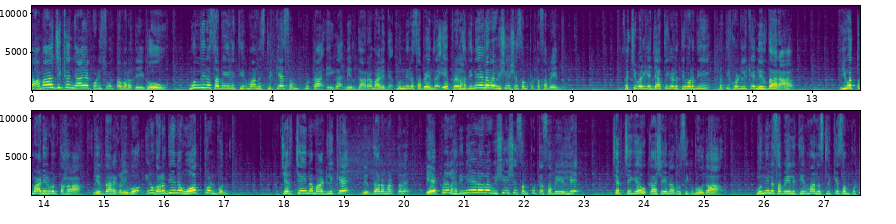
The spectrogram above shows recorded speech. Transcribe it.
ಸಾಮಾಜಿಕ ನ್ಯಾಯ ಕೊಡಿಸುವಂಥ ವರದಿ ಇದು. ಮುಂದಿನ ಸಭೆಯಲ್ಲಿ ತೀರ್ಮಾನಿಸಲಿಕ್ಕೆ ಸಂಪುಟ ಈಗ ನಿರ್ಧಾರ ಮಾಡಿದೆ. ಮುಂದಿನ ಸಭೆ ಅಂದರೆ ಏಪ್ರಿಲ್ ಹದಿನೇಳರ ವಿಶೇಷ ಸಂಪುಟ ಸಭೆಯಲ್ಲಿ. ಸಚಿವರಿಗೆ ಜಾತಿ ಗಣತಿ ವರದಿ ಪ್ರತಿ ಕೊಡಲಿಕ್ಕೆ ನಿರ್ಧಾರ. ಇವತ್ತು ಮಾಡಿರುವಂತಹ ನಿರ್ಧಾರಗಳಿವು. ಇನ್ನು ವರದಿಯನ್ನು ಓದ್ಕೊಂಡು ಬಂದು ಚರ್ಚೆಯನ್ನು ಮಾಡಲಿಕ್ಕೆ ನಿರ್ಧಾರ ಮಾಡ್ತಾರೆ. ಏಪ್ರಿಲ್ ಹದಿನೇಳರ ವಿಶೇಷ ಸಂಪುಟ ಸಭೆಯಲ್ಲಿ ಚರ್ಚೆಗೆ ಅವಕಾಶ ಏನಾದರೂ ಸಿಗಬಹುದಾ? ಮುಂದಿನ ಸಭೆಯಲ್ಲಿ ತೀರ್ಮಾನಿಸಲಿಕ್ಕೆ ಸಂಪುಟ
